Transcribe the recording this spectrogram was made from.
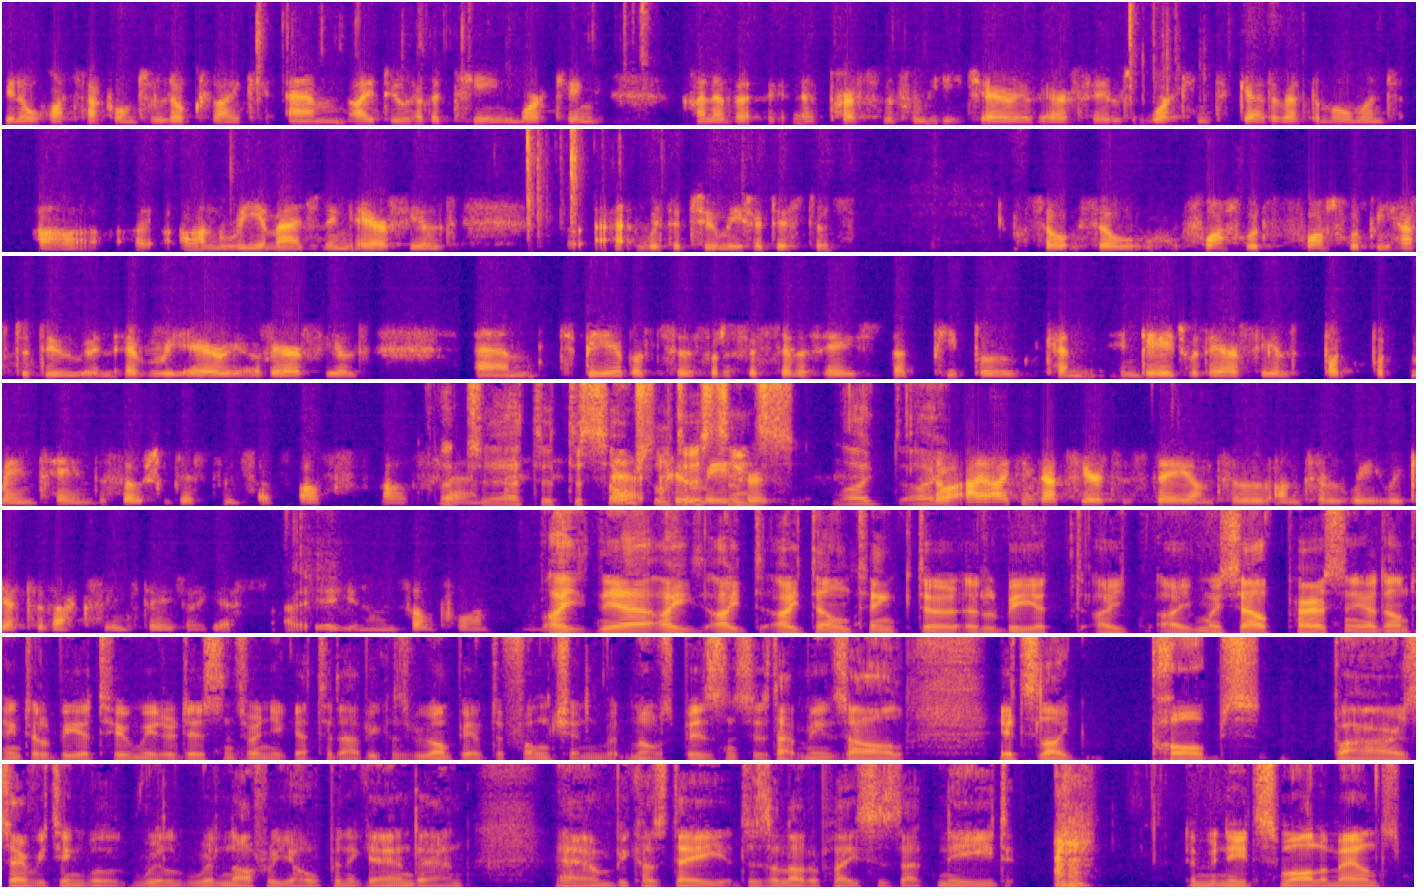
you know, what's that going to look like? Um, I do have a team working, kind of a, a, person from each area of airfield, working together at the moment uh, on reimagining airfield uh, with a two metre distance. So, so what would what would we have to do in every area of airfield um, to be able to sort of facilitate that people can engage with airfield, but but maintain the social distance of of, of um, uh, the, the, social uh, distance. I, I, so I, I, think that's here to stay until until we, we get to vaccine stage. I guess uh, you know in some form. I yeah I I, I don't think there it'll be a I, I myself personally I don't think there'll be a two meter distance when you get to that because we won't be able to function with most businesses. That means all it's like pubs, bars, everything will, will, will not reopen again then, um, because they there's a lot of places that need need small amounts.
